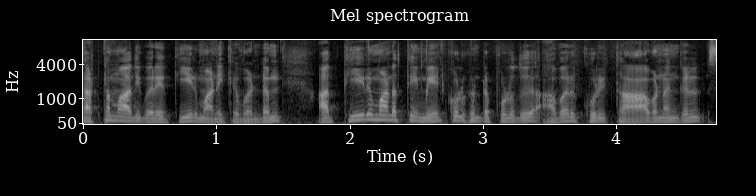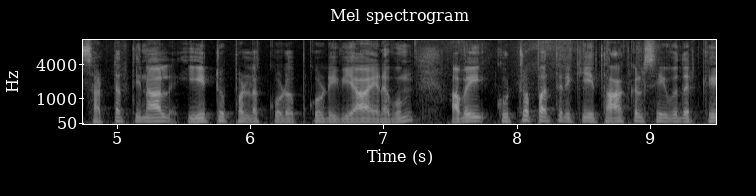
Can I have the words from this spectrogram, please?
சட்டமாதிபரை தீர்மானிக்க வேண்டும். அத்தீர்மானத்தை மேற்கொள்கின்ற பொழுது அவர் குறித்த ஆவணங்கள் சட்டத்தினால் ஏற்றுக்கொள்ளக்கூடியவையா எனவும் அவை குற்றப்பத்திரிகையை தாக்கல் செய்வதற்கு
